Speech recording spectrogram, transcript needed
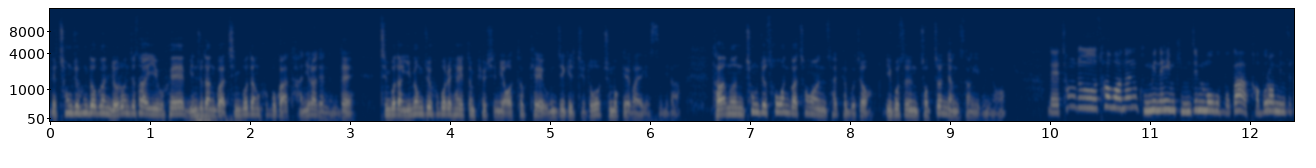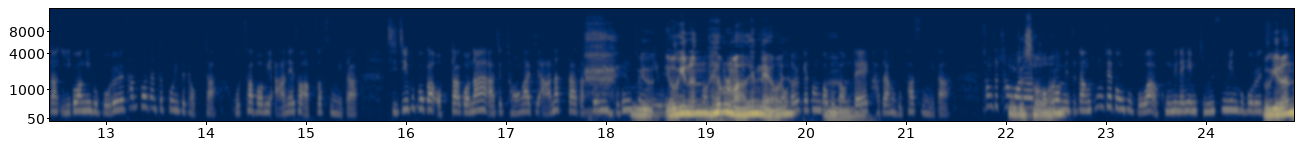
네, 청주 흥덕은 여론조사 이후에 민주당과 진보당 후보가 단일화됐는데 진보당 이명주 후보를 향했던 표심이 어떻게 움직일지도 주목해봐야겠습니다. 다음은 청주 소원과 청원 살펴보죠. 이곳은 접전 양상이군요. 네, 청주 서원은 국민의힘 김진모 후보가 더불어민주당 이광희 후보를 3%포인트 격차, 오차 범위 안에서 앞섰습니다. 지지 후보가 없다거나 아직 정하지 않았다 같은 부동층 비율이 여기는 30%, 해볼만 하겠네요. 8개 선거구 음. 가운데 가장 높았습니다. 청주 청원은 청주 서원. 더불어민주당 송재봉 후보와 국민의힘 김수민 후보를 여기는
